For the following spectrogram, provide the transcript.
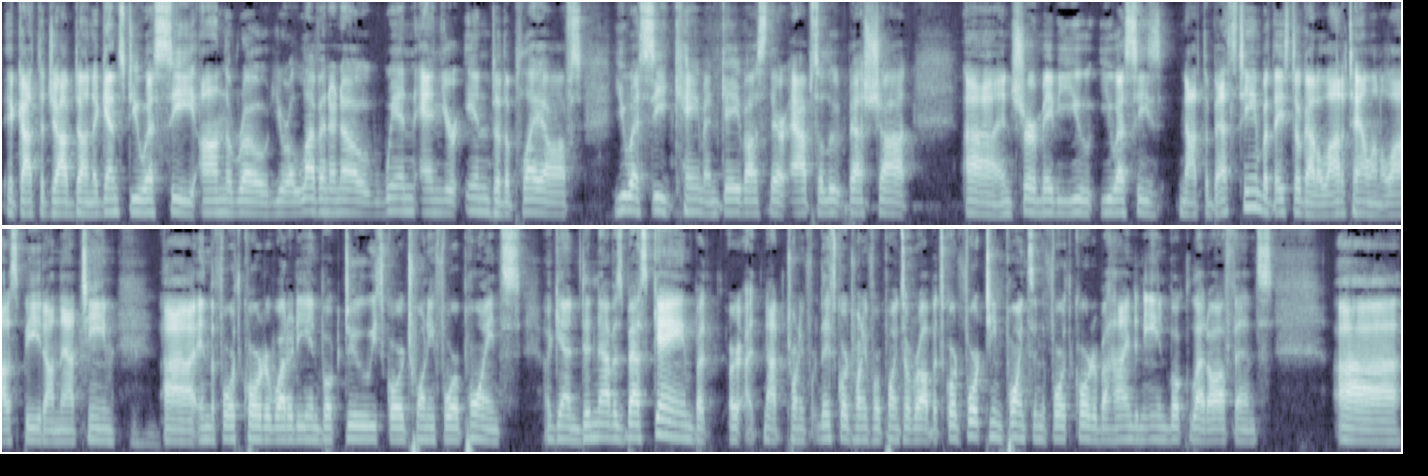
it got the job done against USC on the road. You're 11 and 0, win and you're into the playoffs. USC came and gave us their absolute best shot. Uh, and sure, maybe U- USC's not the best team, but they still got a lot of talent, a lot of speed on that team. Uh, in the fourth quarter, what did Ian Book do? He scored 24 points. Again, didn't have his best game, but or uh, not 24. They scored 24 points overall, but scored 14 points in the fourth quarter behind an Ian Book led offense. Uh,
